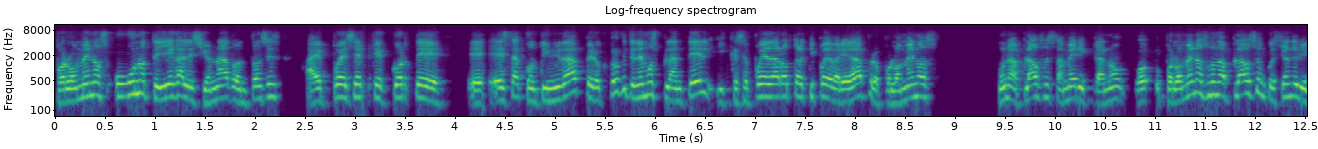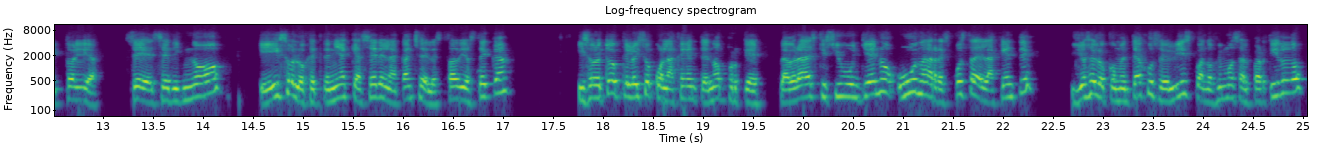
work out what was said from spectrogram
por lo menos uno te llega lesionado. Entonces, ahí puede ser que corte eh, esta continuidad, pero creo que tenemos plantel y que se puede dar otro tipo de variedad, pero por lo menos un aplauso a esta América, ¿no? por lo menos un aplauso en cuestión de victoria. Se, se dignó e hizo lo que tenía que hacer en la cancha del Estadio Azteca y sobre todo que lo hizo con la gente, ¿no? Porque la verdad es que si hubo un lleno, hubo una respuesta de la gente y yo se lo comenté a José Luis cuando fuimos al partido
